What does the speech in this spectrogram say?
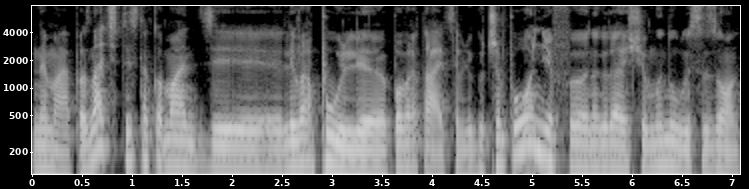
не має позначитись на команді. Ліверпуль е, повертається в Лігу Чемпіонів. Е, Нагадаю, що минулий сезон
